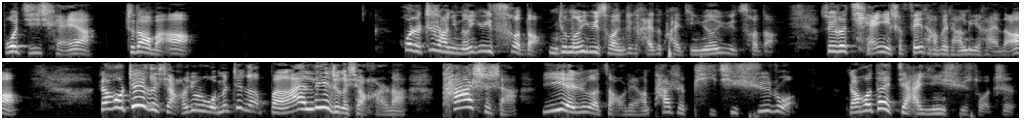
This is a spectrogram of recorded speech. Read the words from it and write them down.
搏极拳呀，知道吧啊？或者至少你能预测到，你就能预测你这个孩子快进，你能预测到。所以说潜意是非常非常厉害的啊。然后这个小孩就是我们这个本案例这个小孩呢，他是啥？夜热早凉，他是脾气虚弱，然后再加阴虚所致，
